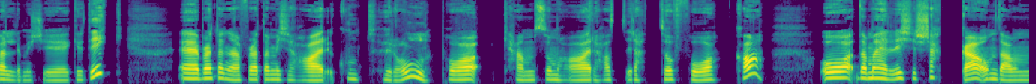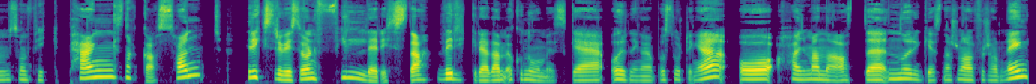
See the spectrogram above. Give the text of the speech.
veldig mye kritikk. Eh, blant annet fordi de ikke har kontroll på hvem som har hatt rett til å få hva. Og de har heller ikke sjekka om de som fikk penger, snakka sant. Riksrevisoren fillerista virkelig de økonomiske ordningene på Stortinget, og han mener at eh, Norges nasjonalforsamling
